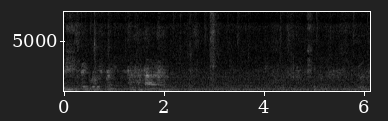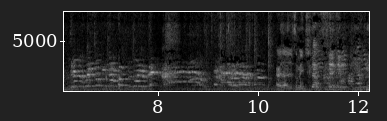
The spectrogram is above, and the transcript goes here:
He's fake roach me. Uh, Alright, that was just something make.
